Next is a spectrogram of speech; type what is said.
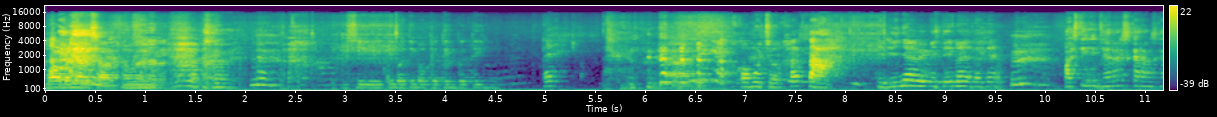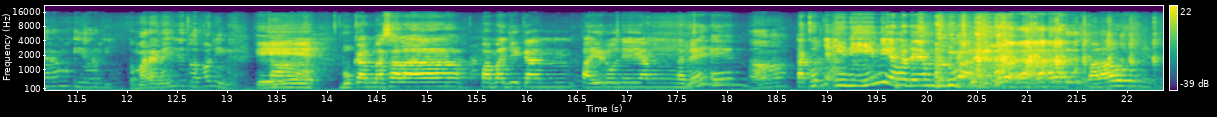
Mau bener soalnya. Bener. Si tiba-tiba puting-puting teh kamu curhat tah jadinya mimitina teh Pasti ngejar sekarang-sekarang mah ke Jordi. Kemarin aja diteleponin. Eh, bukan masalah pamajikan Pak Irulnya yang nge-DM. Oh. Takutnya ini ini yang nge-DM duluan. palaun gitu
